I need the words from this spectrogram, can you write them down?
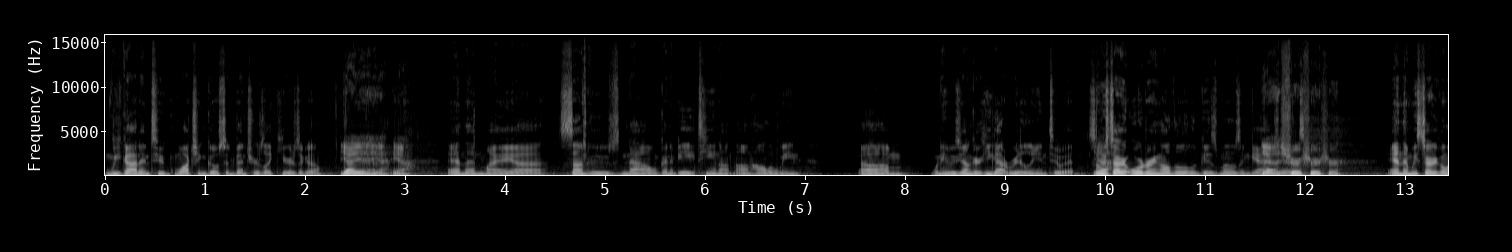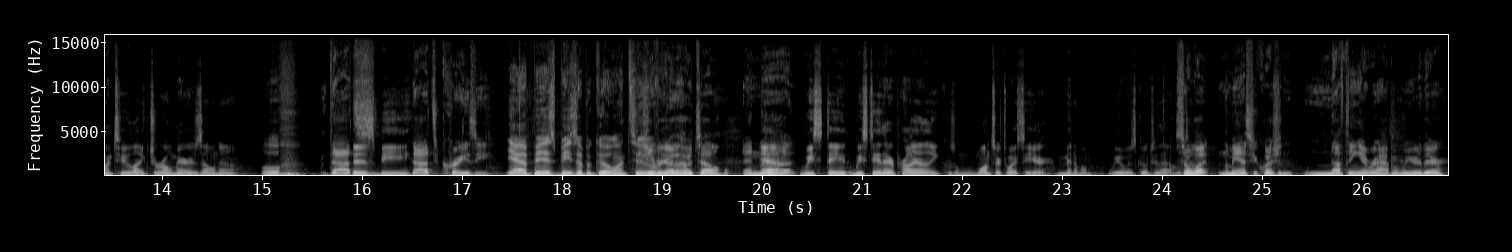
we got into watching Ghost Adventures like years ago, Yeah, yeah, yeah, yeah. And then my uh, son, who's now going to be 18 on, on Halloween, um, when he was younger, he got really into it. So Yeah. we started ordering all the little gizmos and gadgets. Yeah, sure, sure, sure. And then we started going to like Jerome, Arizona, Oof. That's Bisbee. That's crazy. Yeah, Bisbee's up a good one too. Did you ever go to the hotel? And yeah, uh, we stay we stay there probably like once or twice a year minimum. We always go to that. Hotel. so what? Let me ask you a question. Nothing ever happened when you were there.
